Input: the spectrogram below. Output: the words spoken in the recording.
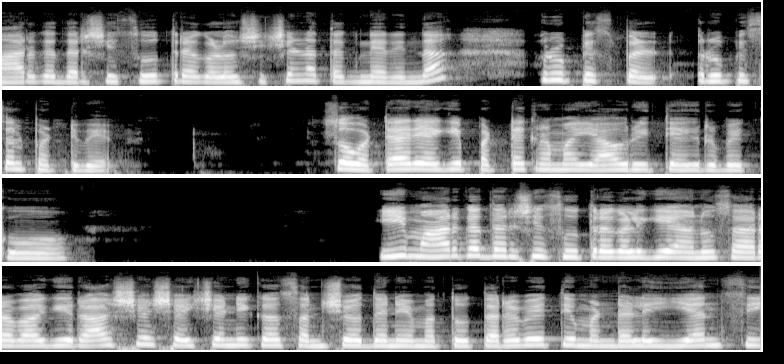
ಮಾರ್ಗದರ್ಶಿ ಸೂತ್ರಗಳು ಶಿಕ್ಷಣ ತಜ್ಞರಿಂದ ರೂಪಿಸ್ಪಲ್ ರೂಪಿಸಲ್ಪಟ್ಟಿವೆ. ಸೊ ಒಟ್ಟಾರೆಯಾಗಿ ಪಠ್ಯಕ್ರಮ ಯಾವ ರೀತಿಯಾಗಿರಬೇಕು? ಈ ಮಾರ್ಗದರ್ಶಿ ಸೂತ್ರಗಳಿಗೆ ಅನುಸಾರವಾಗಿ ರಾಷ್ಟ್ರೀಯ ಶೈಕ್ಷಣಿಕ ಸಂಶೋಧನೆ ಮತ್ತು ತರಬೇತಿ ಮಂಡಳಿ ಎನ್ ಸಿ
